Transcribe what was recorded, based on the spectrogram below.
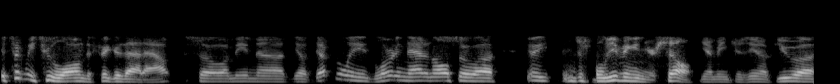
it took me too long to figure that out. So I mean, uh, you know, definitely learning that, and also uh, you know, just believing in yourself. You know, I mean, because you know, if you uh,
